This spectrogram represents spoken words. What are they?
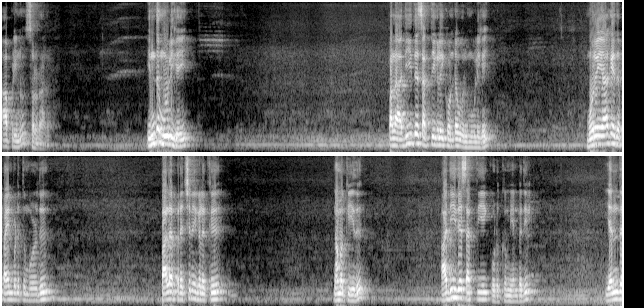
அப்படின்னும் சொல்கிறாங்க இந்த மூலிகை பல அதீத சக்திகளை கொண்ட ஒரு மூலிகை. முறையாக இதை பயன்படுத்தும் பொழுது பல பிரச்சனைகளுக்கு நமக்கு இது அதீத சக்தியை கொடுக்கும் என்பதில் எந்த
